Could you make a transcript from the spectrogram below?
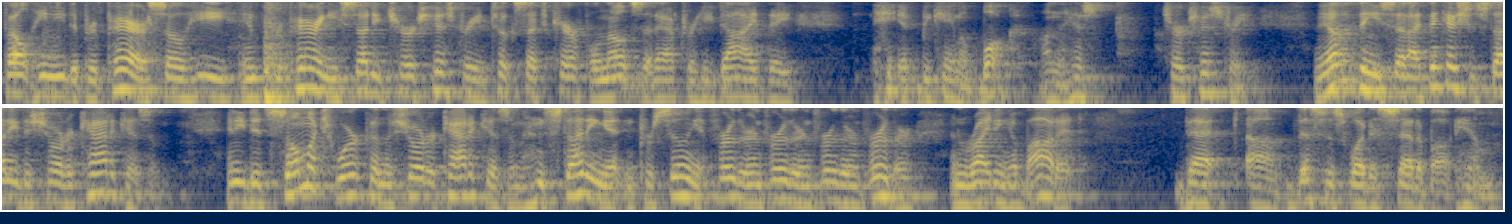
felt he needed to prepare, so he, in preparing, he studied church history and took such careful notes that after he died, they it became a book on the his, church history. And the other thing he said, I think I should study the shorter catechism. And he did so much work on the shorter catechism and studying it and pursuing it further and further and further and further and writing about it that uh, this is what is said about him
